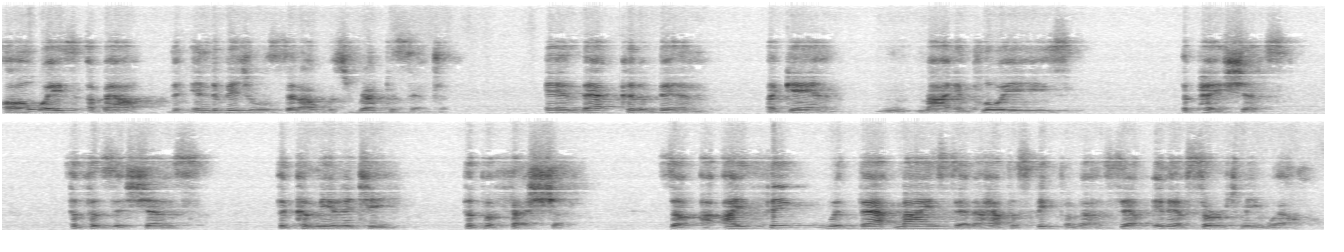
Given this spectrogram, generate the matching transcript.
always about the individuals that I was representing. And that could have been, again, my employees, the patients, the physicians, the community, the profession. So I think with that mindset, I have to speak for myself, it has served me well.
